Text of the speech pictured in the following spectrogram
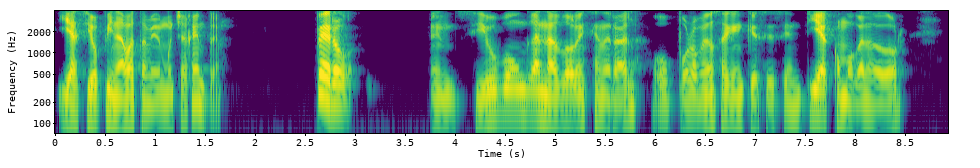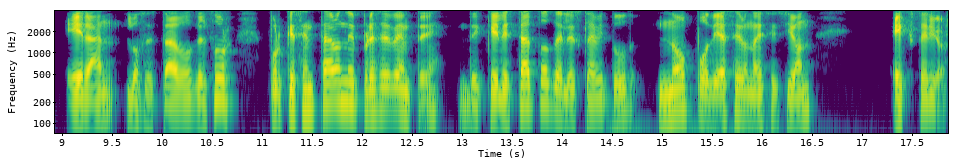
Y así opinaba también mucha gente. Pero en, si hubo un ganador en general, o por lo menos alguien que se sentía como ganador, eran los estados del sur, porque sentaron el precedente de que el estatus de la esclavitud no podía ser una decisión exterior,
